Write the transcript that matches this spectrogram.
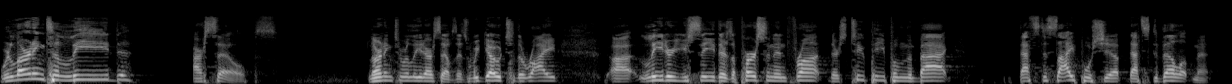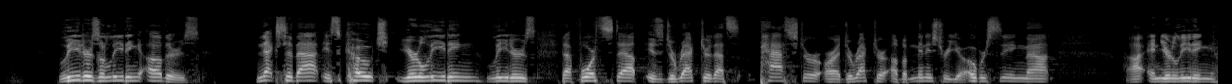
We're learning to lead ourselves. Learning to lead ourselves. As we go to the right, uh, leader, you see there's a person in front, there's two people in the back. That's discipleship, that's development. Leaders are leading others. Next to that is coach. You're leading leaders. That fourth step is director. That's pastor or a director of a ministry. You're overseeing that. Uh, and you're leading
